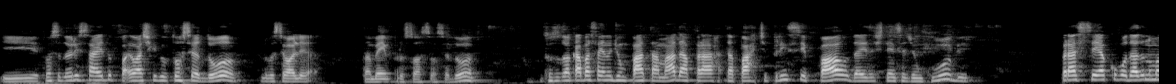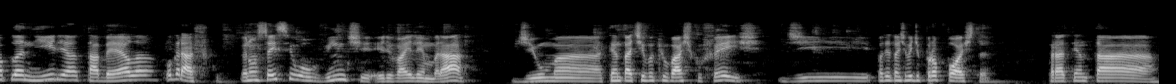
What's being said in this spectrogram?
E torcedores saem do. Eu acho que o torcedor, quando você olha também para o sócio torcedor, o torcedor acaba saindo de um patamar da, pra, da parte principal da existência de um clube para ser acomodado numa planilha, tabela ou gráfico. Eu não sei se o ouvinte ele vai lembrar de uma tentativa que o Vasco fez de uma tentativa de proposta para tentar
